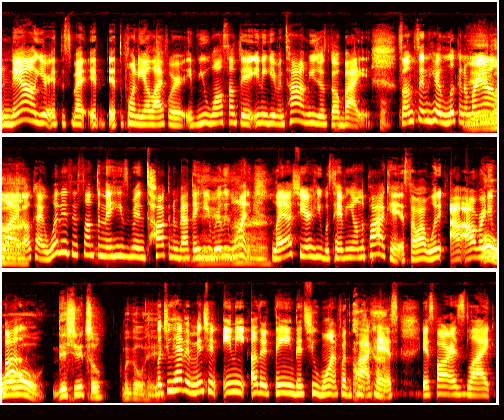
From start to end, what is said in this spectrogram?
now you're at the spa- at, at the point in your life where if you want something at any given time, you just go buy it. So I'm sitting here looking around like, okay, what is it? Something that he's been talking about that he really wanted. Last year he was heavy on the podcast, so I would I already Whoa, whoa, bought. whoa. This year too. But go ahead. But you haven't mentioned any other thing that you want for the oh, podcast as far as like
